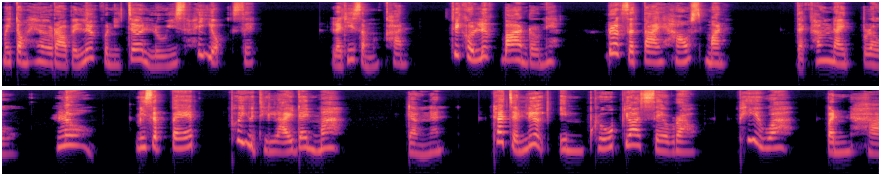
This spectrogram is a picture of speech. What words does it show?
ไม่ต้องให้เราไปเลือกเฟอร์นิเจอร์หลุยส์ให้ยกเซ็ตและที่สำคัญที่เขาเลือกบ้านเราเนี่ย เลือกสไตล์ Haussmann แต่ข้างในโปร่งโล่ง มี space เพื่อ utilize ได้มาก ดังนั้นถ้าจะเลือก Improve ยอดเซลล์เรา พี่ว่าปัญหา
